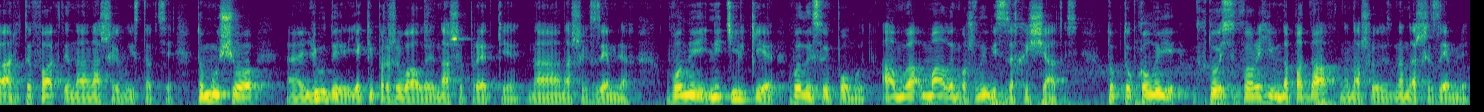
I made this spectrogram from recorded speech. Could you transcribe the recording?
артефакти на нашій виставці? Тому що люди, які проживали наші предки на наших землях, вони не тільки вели свій побут, а мали можливість захищатись. Тобто, коли хтось з ворогів нападав на нашу на наші землі,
